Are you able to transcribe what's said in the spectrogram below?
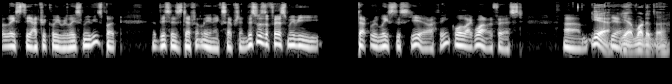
at least theatrically released movies, but this is definitely an exception. This was the first movie that released this year, I think, or like one of the first. Um, Yeah, Yeah. yeah, One of the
